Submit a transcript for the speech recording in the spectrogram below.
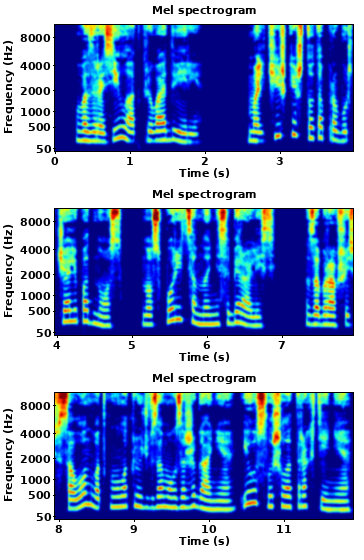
— возразила, открывая двери. Мальчишки что-то пробурчали под нос, но спорить со мной не собирались. Забравшись в салон, воткнула ключ в замок зажигания и услышала трахтение,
